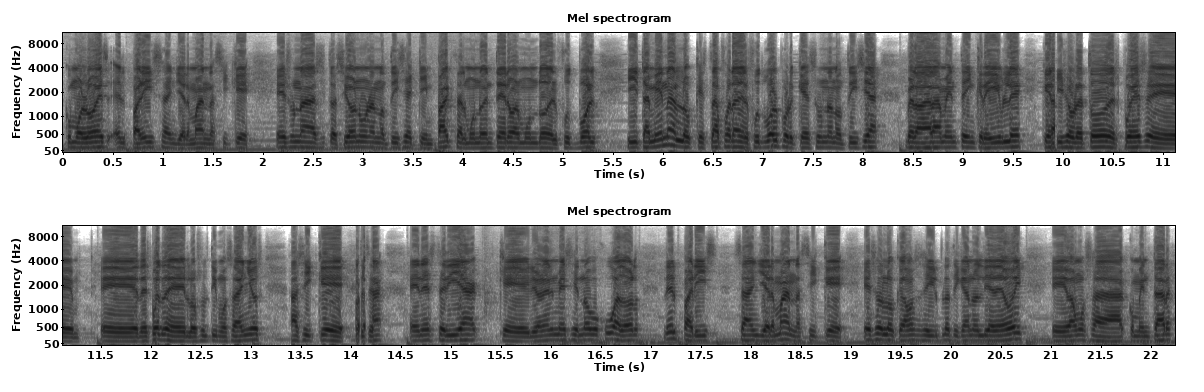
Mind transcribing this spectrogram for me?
como lo es el Paris Saint-Germain, así que es una situación, una noticia que impacta al mundo entero, al mundo del fútbol y también a lo que está fuera del fútbol porque es una noticia verdaderamente increíble que, y sobre todo después eh, eh, después de los últimos años. Así que en este día que Lionel Messi es nuevo jugador del París Saint Germain. Así que eso es lo que vamos a seguir platicando el día de hoy. Eh, vamos a comentar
